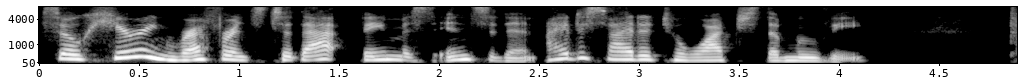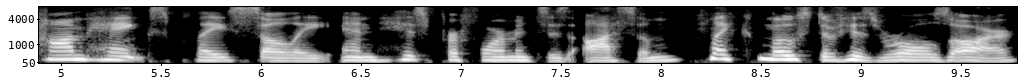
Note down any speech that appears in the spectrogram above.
So hearing reference to that famous incident, I decided to watch the movie. Tom Hanks plays Sully and his performance is awesome, like most of his roles are.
